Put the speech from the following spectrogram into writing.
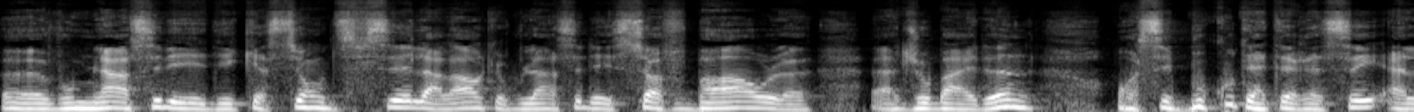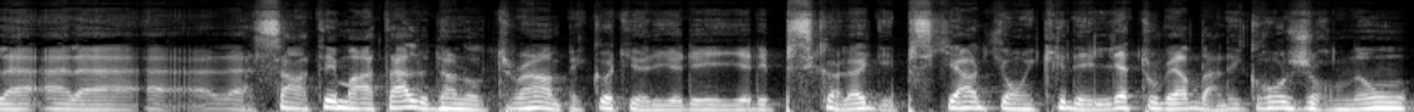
vous me lancez des, des, questions difficiles alors que vous lancez des softballs à Joe Biden on s'est beaucoup intéressé à la, santé mentale de Donald Trump. Écoute, il y, a, des, psychologues, des psychiatres qui ont écrit des lettres ouvertes dans les gros journaux,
